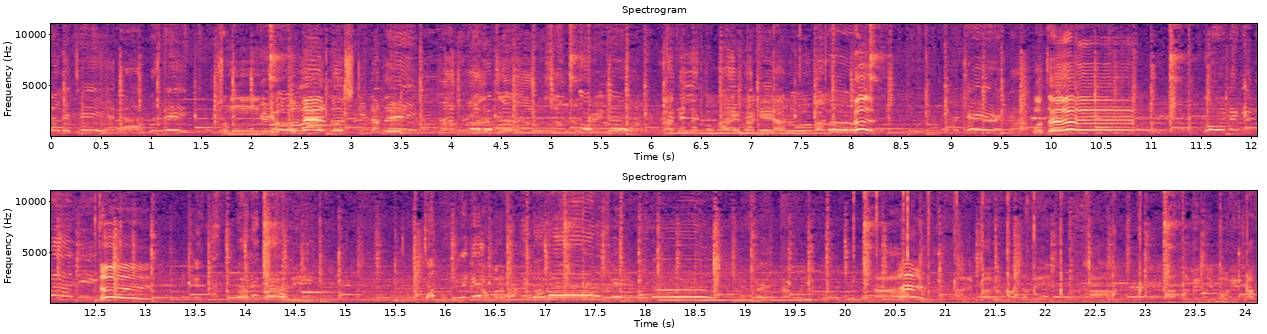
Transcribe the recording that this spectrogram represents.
চলেছে একা পথে সঙ্গী হলে দোষটি তাদের। তোমায় লাগে আরও ভালো পথে আর কারও মাথা দেব না তাহলে যে মরে যাব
